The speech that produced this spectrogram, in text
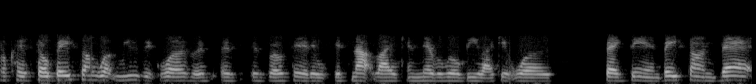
Okay, so based on what music was, as as, as Rose said, it, it's not like and never will be like it was back then. Based on that,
